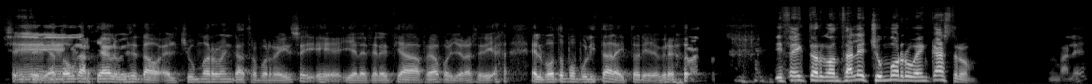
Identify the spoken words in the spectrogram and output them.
Sí, Eh, Sería todo García que le hubiese dado el chumbo a Rubén Castro por reírse y, y el excelencia fea por llorar. Sería el voto populista de la historia, yo creo. Dice Héctor González, chumbo Rubén Castro. Vale.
